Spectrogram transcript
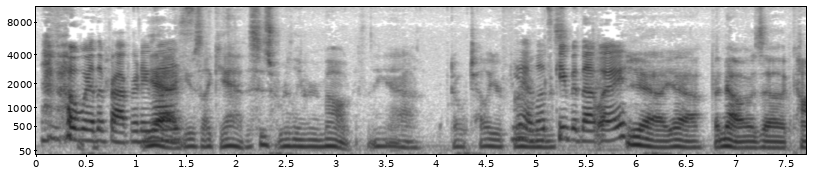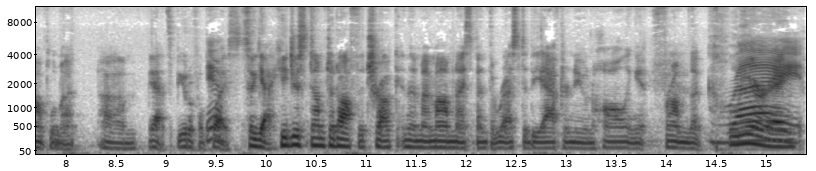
About where the property yeah, was. he was like, "Yeah, this is really remote. Yeah, don't tell your friends." yeah, let's keep it that way. Yeah, yeah. But no, it was a compliment. Um, yeah, it's a beautiful Yeah. place. So yeah, he just dumped it off the truck, and then my mom and I spent the rest of the afternoon hauling it from the clearing Right.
